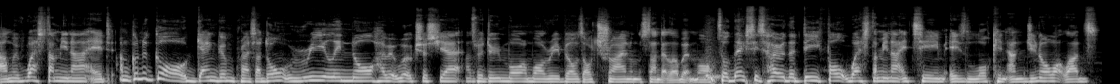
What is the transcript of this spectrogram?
And with West Ham United, I'm going to go Gegenpress. I don't really know how it works just yet. As we do more and more rebuilds, I'll try and understand it a little bit more. So this is how the default West Ham United team is looking. And do you know what, lads?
